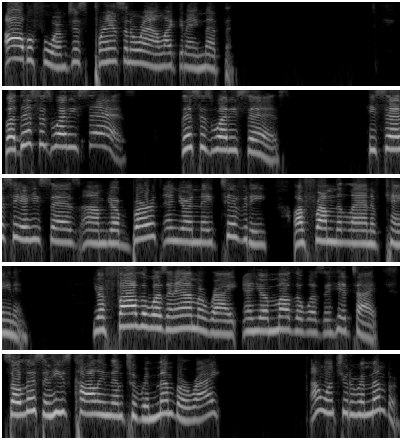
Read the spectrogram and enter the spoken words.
All before him, just prancing around like it ain't nothing. But this is what he says. This is what he says. He says here, he says, um, your birth and your nativity are from the land of Canaan. Your father was an Amorite and your mother was a Hittite. So listen, he's calling them to remember, right? I want you to remember.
